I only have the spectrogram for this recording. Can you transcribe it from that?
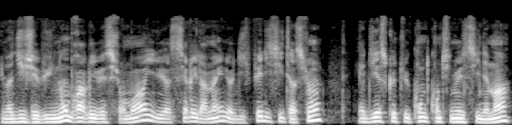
Il m'a dit j'ai vu une ombre arriver sur moi. Il lui a serré la main. Il lui a dit félicitations. Il a dit est-ce que tu comptes continuer le cinéma?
